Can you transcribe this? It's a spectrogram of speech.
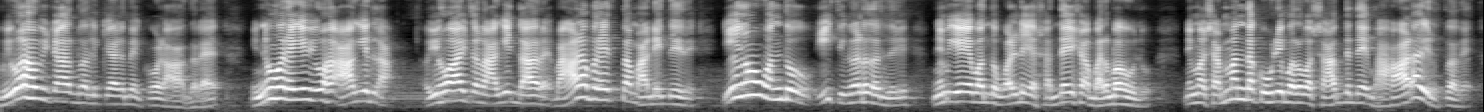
ವಿವಾಹ ವಿಚಾರದಲ್ಲಿ ಕೇಳಬೇಕು ಆದರೆ ಇನ್ನೂವರೆಗೆ ವಿವಾಹ ಆಗಿಲ್ಲ. ವಿವಾಹಿತರಾಗಿದ್ದಾರೆ. ಬಹಳ ಪ್ರಯತ್ನ ಮಾಡಿದ್ದೀರಿ. ಏನೋ ಒಂದು ಈ ತಿಂಗಳಲ್ಲಿ ನಿಮಗೆ ಒಂದು ಒಳ್ಳೆಯ ಸಂದೇಶ ಬರಬಹುದು. ನಿಮ್ಮ ಸಂಬಂಧ ಕೂಡಿ ಬರುವ ಸಾಧ್ಯತೆ ಬಹಳ ಇರ್ತದೆ.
